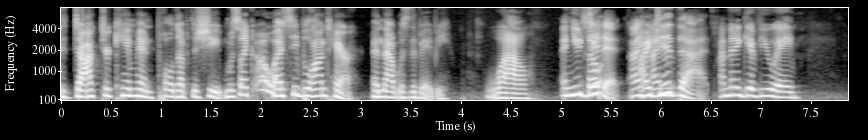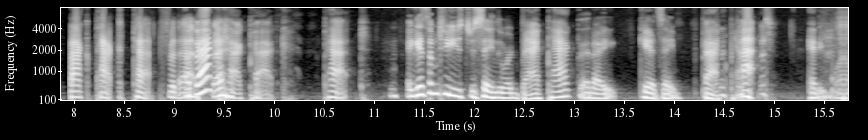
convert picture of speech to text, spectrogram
the doctor came in, pulled up the sheet, and was like, oh, I see blonde hair. And that was the baby. Wow. And you So did it. I, I'm- did that. I'm going to give you a backpack pat for that. A that. backpack pack. Pat. I guess I'm too used to saying the word backpack that I can't say backpat anymore.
